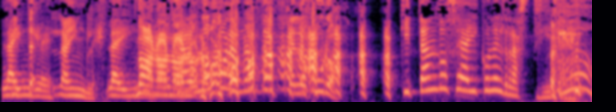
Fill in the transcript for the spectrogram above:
La ingle. La ingle. La ingle. No, no, O no, sea, no, no, por amor de, te lo juro. Quitándose ahí con el rastrillo.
